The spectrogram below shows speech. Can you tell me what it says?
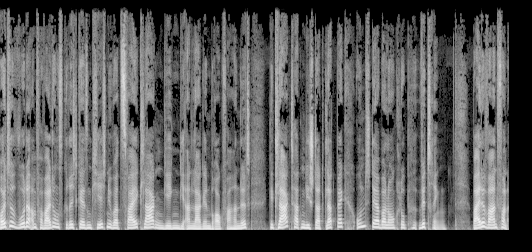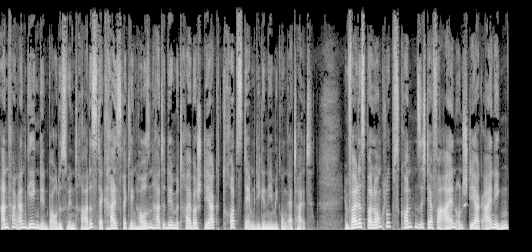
Heute wurde am Verwaltungsgericht Gelsenkirchen über zwei Klagen gegen die Anlage in Brauk verhandelt. Geklagt hatten die Stadt Gladbeck und der Ballonclub Wittringen. Beide waren von Anfang an gegen den Bau des Windrades. Der Kreis Recklinghausen hatte dem Betreiber Stärk trotzdem die Genehmigung erteilt. Im Fall des Ballonclubs konnten sich der Verein und Steag einigen.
